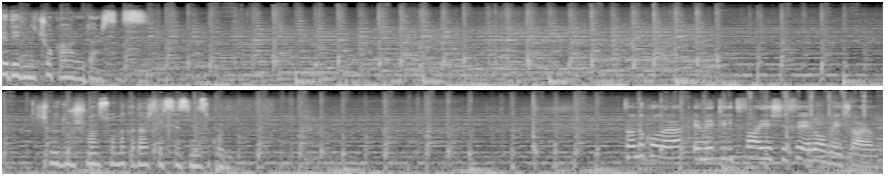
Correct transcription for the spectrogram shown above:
bedelini çok ağır ödersiniz. Şimdi duruşmanın sonuna kadar sessizliğinizi koruyun. Tanık olarak emekli itfaiye şefi Erol Bey'i çağıralım.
